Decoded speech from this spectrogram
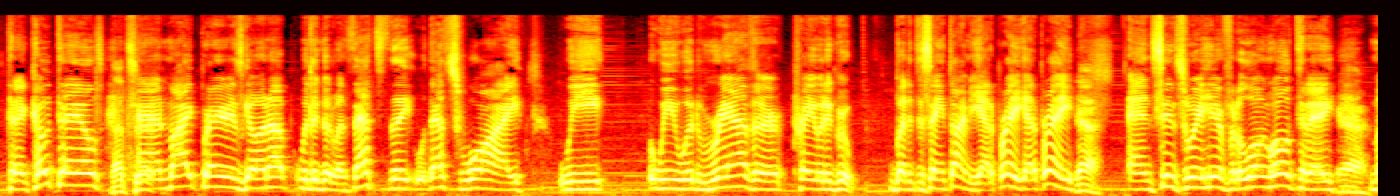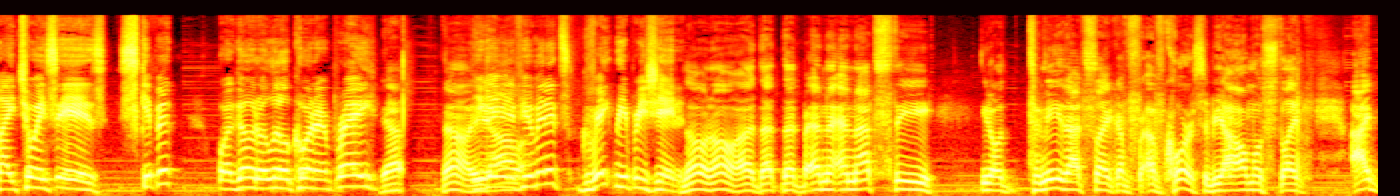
to their coattails. That's it. And my prayer is going up with the good ones. That's the that's why we we would rather pray with a group. But at the same time, you got to pray. You got to pray. Yeah. And since we're here for the long haul today, Yeah. my choice is skip it or go to a little corner and pray. Yeah. No, You yeah, gave it I'll- a few minutes. Greatly appreciated. No, no, uh, that that and and that's the, you know, to me that's like of, of course it'd be almost like I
